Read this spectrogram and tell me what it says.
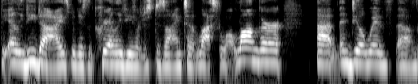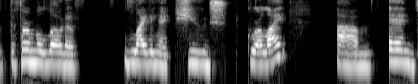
the LED dies because the Cree LEDs are just designed to last a lot longer um, and deal with um, the thermal load of lighting a huge grow light. Um, and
